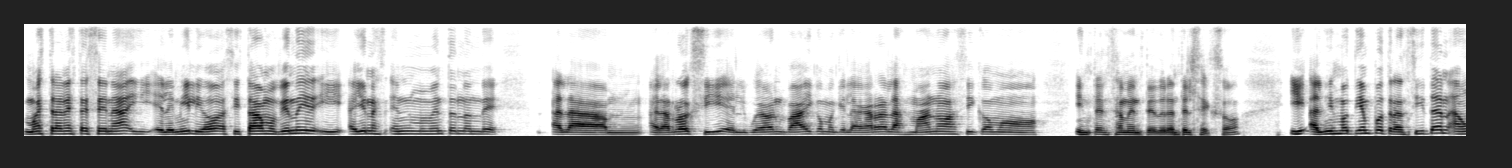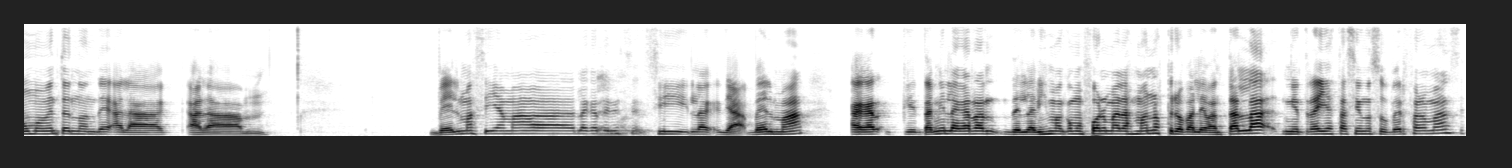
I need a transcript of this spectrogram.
muestran esta escena y el Emilio, así estábamos viendo y, y hay una, en un momento en donde a la, mm, a la Roxy el weón va y como que le agarra las manos así como intensamente durante el sexo. Y al mismo tiempo transitan a un momento en donde a la... A la mm, Belma se llamaba la Caterina. creo. Sí, la, ya, Belma. Que también le agarran de la misma como forma las manos, pero para levantarla mientras ella está haciendo su performance.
